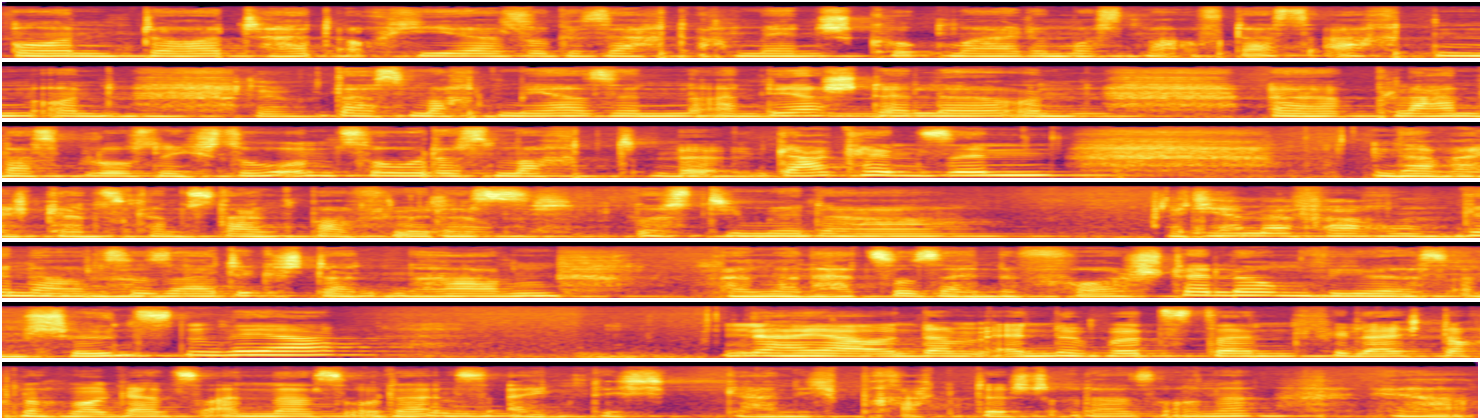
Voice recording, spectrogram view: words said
und dort hat auch jeder so gesagt, ach Mensch, guck mal, du musst mal auf das achten und ja. das macht mehr Sinn an der Stelle und äh, plan das bloß nicht so und so, das macht äh, gar keinen Sinn. Und da war ich ganz, ganz dankbar für, dass, dass die mir da die haben Erfahrung. Genau, ja. zur Seite gestanden haben. Weil man hat so seine Vorstellung, wie das am schönsten wäre. Naja, und am Ende wird es dann vielleicht doch nochmal ganz anders oder mhm. ist eigentlich gar nicht praktisch oder so, ne? Ja,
